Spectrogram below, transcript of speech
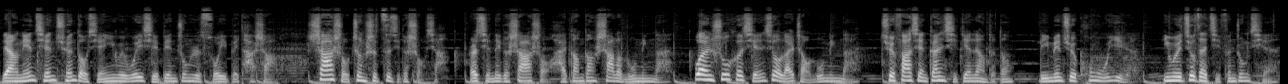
两年前全斗贤因为威胁边中日，所以被他杀了，杀手正是自己的手下，而且那个杀手还刚刚杀了卢明南。万叔和贤秀来找卢明南，却发现干洗店亮着灯，里面却空无一人，因为就在几分钟前，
